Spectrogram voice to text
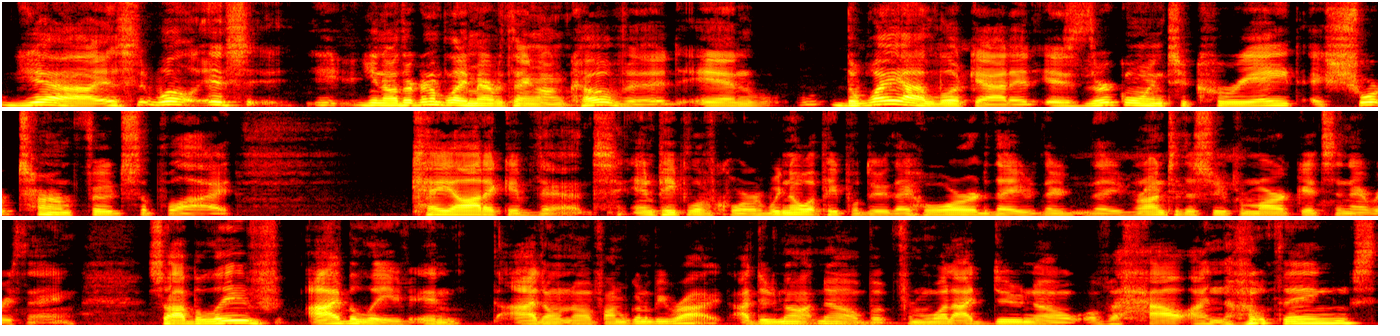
Yeah, it's well, it's you know they're going to blame everything on COVID, and the way I look at it is they're going to create a short-term food supply chaotic event and people of course we know what people do they hoard they they they run to the supermarkets and everything so i believe i believe in I don't know if I'm going to be right. I do not know, but from what I do know of how I know things,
